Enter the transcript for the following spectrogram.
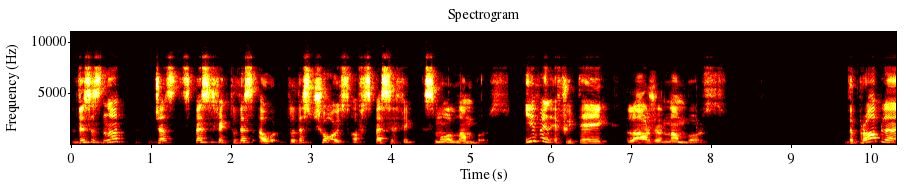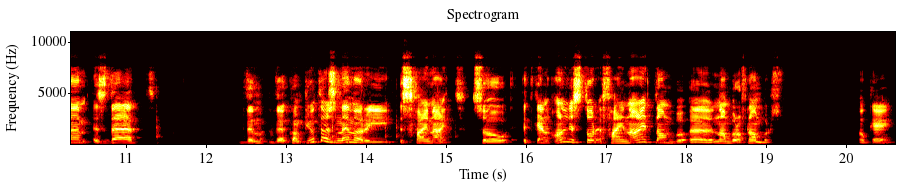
this is not just specific to this our, to this choice of specific small numbers. Even if we take larger numbers, the problem is that the, the computer's memory is finite, so it can only store a finite number uh, number of numbers. Okay,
